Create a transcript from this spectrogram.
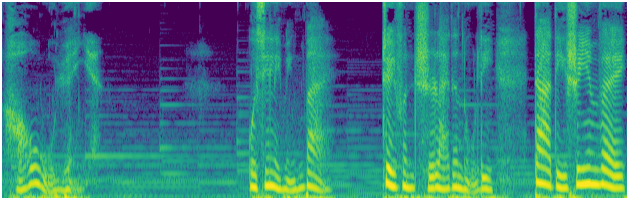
毫无怨言。我心里明白，这份迟来的努力，大抵是因为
